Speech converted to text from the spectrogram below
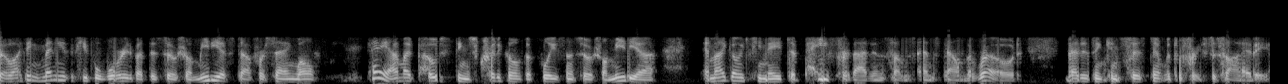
So I think many of the people worried about this social media stuff are saying, well, hey, I might post things critical of the police on social media. Am I going to be made to pay for that in some sense down the road? That is inconsistent with a free society.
